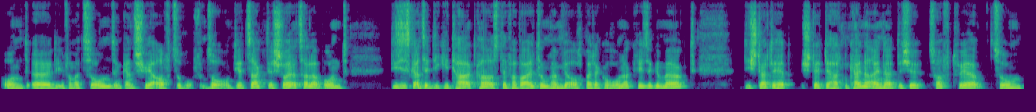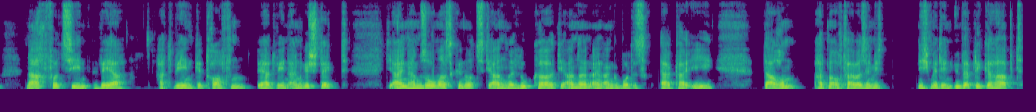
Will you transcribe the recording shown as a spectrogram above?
und äh, die Informationen sind ganz schwer aufzurufen. So, und jetzt sagt der Steuerzahlerbund, dieses ganze Digitalchaos der Verwaltung haben wir auch bei der Corona-Krise gemerkt. Die Städte, Städte hatten keine einheitliche Software zum Nachvollziehen, wer hat wen getroffen, wer hat wen angesteckt. Die einen haben SOMAS genutzt, die anderen Luca, die anderen ein Angebot des RKI. Darum hat man auch teilweise nicht mehr den Überblick gehabt,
